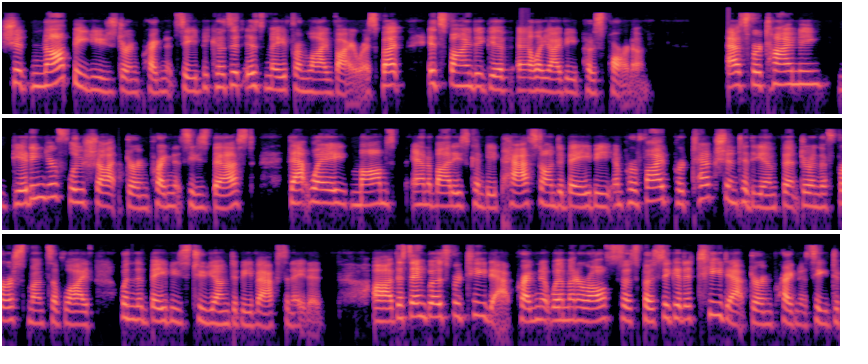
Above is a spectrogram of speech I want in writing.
should not be used during pregnancy because it is made from live virus, but it's fine to give LAIV postpartum. As for timing, getting your flu shot during pregnancy is best. That way, mom's antibodies can be passed on to baby and provide protection to the infant during the first months of life when the baby's too young to be vaccinated. Uh, the same goes for Tdap. Pregnant women are also supposed to get a Tdap during pregnancy to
